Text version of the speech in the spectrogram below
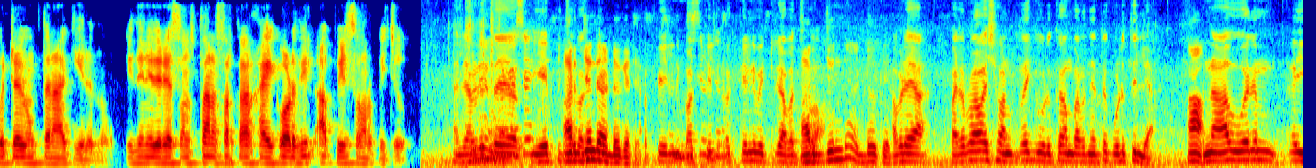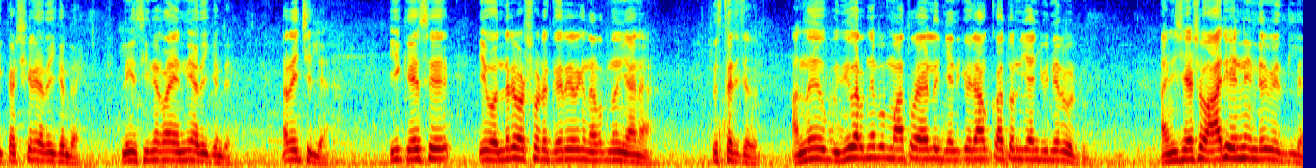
കുറ്റവിമുക്തനാക്കിയിരുന്നു. ഇതിനെതിരെ സംസ്ഥാന സർക്കാർ ഹൈക്കോടതിയിൽ അപ്പീൽ സമർപ്പിച്ചു. അവിടെ പല പ്രാവശ്യം അണ്ടറേക്ക് കൊടുക്കാൻ പറഞ്ഞിട്ട് കൊടുത്തില്ല. എന്നാൽ ആ വിവരം ഈ കക്ഷികളെ അറിയിക്കണ്ടേ? അല്ലെങ്കിൽ സീനിയറായ എന്നെ അറിയിക്കണ്ടേ? അറിയിച്ചില്ല. ഈ കേസ് ഈ ഒന്നര വർഷമോടെ കയറി ഇറങ്ങി നടന്നത് ഞാനാ വിസ്തരിച്ചത്. അന്ന് വിധി പറഞ്ഞപ്പോൾ മാത്രമായാലും എനിക്ക് ഒരാൾക്കാത്തോണ്ട് ഞാൻ ജൂനിയർ വിട്ടു. അതിനുശേഷം ആരും എന്നെ ഇന്റർവ്യൂ ചെയ്തില്ല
